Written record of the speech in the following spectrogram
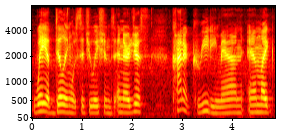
way of dealing with situations, and they're just kind of greedy, man. And like,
